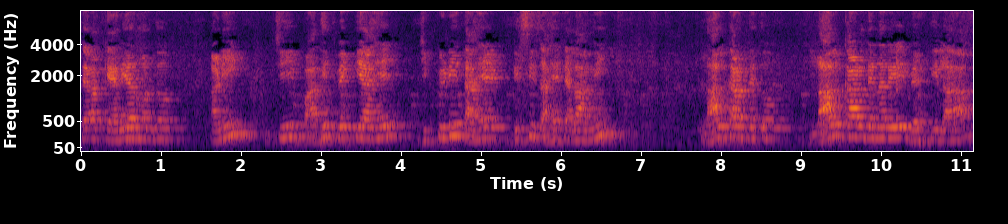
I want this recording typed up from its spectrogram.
त्याला कॅरियर म्हणतो. आणि जी बाधित व्यक्ती आहे जी पीडित आहे डिसीज आहे त्याला आम्ही लाल कार्ड देतो. लाल कार्ड देणारे व्यक्तीला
